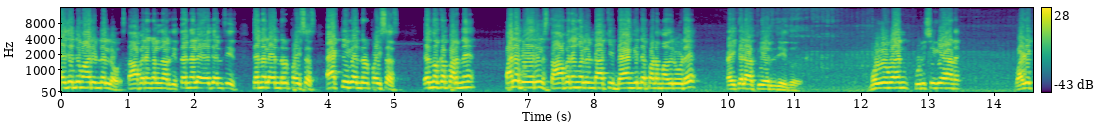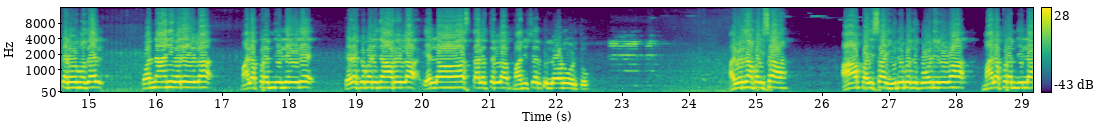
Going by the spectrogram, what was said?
ഏജന്റുമാരുണ്ടല്ലോ. സ്ഥാപനങ്ങൾ നടത്തി. Thennala agencies Thennala enterprises active enterprises എന്നൊക്കെ പറഞ്ഞ് പല പേരിൽ സ്ഥാപനങ്ങൾ ഉണ്ടാക്കി ബാങ്കിന്റെ പണം അതിലൂടെ കൈക്കലാക്കുകയും ചെയ്തത്. മുഴുവൻ കുടിശ്ശികയാണ്. വഴിക്കടവ് മുതൽ പൊന്നാനി വരെയുള്ള മലപ്പുറം ജില്ലയിലെ കിഴക്ക് പടിഞ്ഞാറുള്ള എല്ലാ സ്ഥലത്തുള്ള മനുഷ്യർക്ക് ലോൺ കൊടുത്തു. അവിടുന്ന് ആ പൈസ ആ പൈസ ഇരുപത് കോടി രൂപ മലപ്പുറം ജില്ലാ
